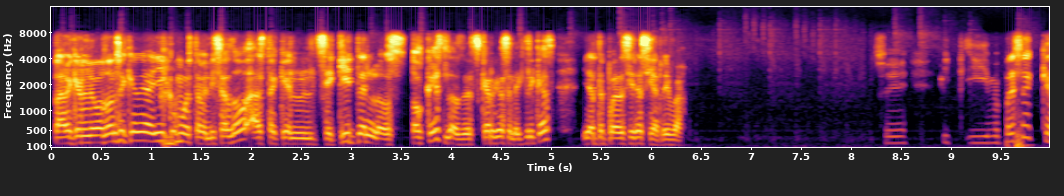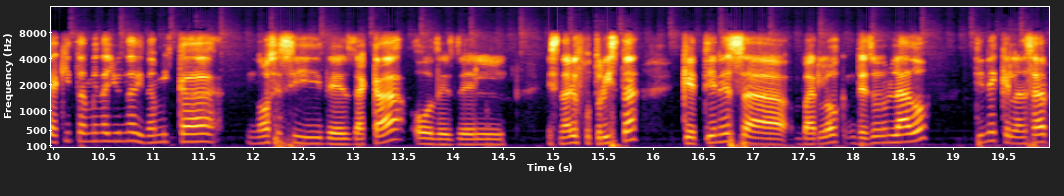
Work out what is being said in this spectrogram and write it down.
para que el elevador se quede ahí como estabilizado hasta que el- se quiten los toques, las descargas eléctricas, y ya te puedes ir hacia arriba. Sí. Y, y me parece que aquí también hay una dinámica, no sé si desde acá o desde el escenario futurista, que tienes a Barlock desde un lado, tiene que lanzar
